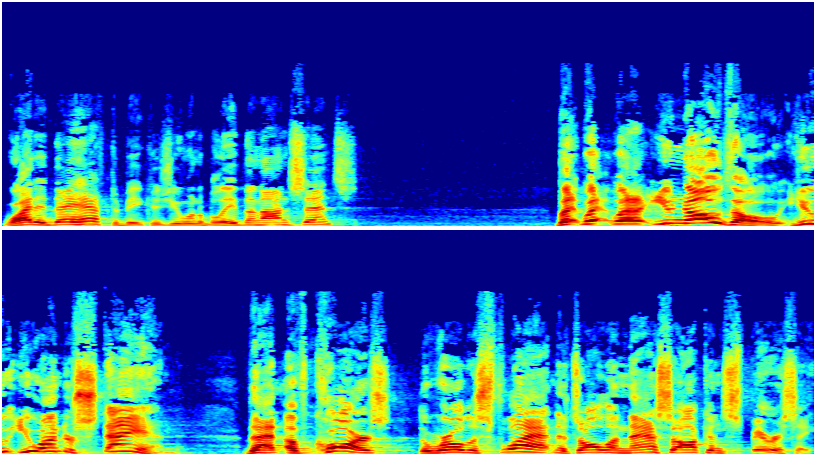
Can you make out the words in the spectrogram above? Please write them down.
Why did they have to be? Because you want to believe the nonsense? But well, you know, though, you, you understand that, of course, the world is flat and it's all a NASA conspiracy.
